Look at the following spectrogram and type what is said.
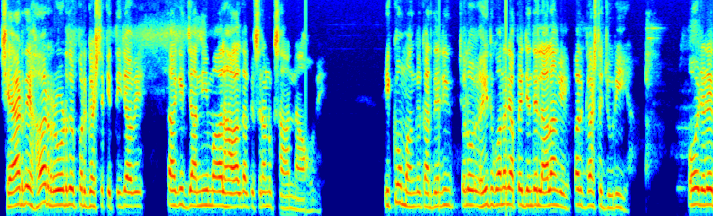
ਸ਼ਹਿਰ ਦੇ ਹਰ ਰੋਡ ਦੇ ਉੱਪਰ ਗਸ਼ਤ ਕੀਤੀ ਜਾਵੇ ਤਾਂ ਕਿ ਜਾਨੀ ਮਾਲ ਹਾਲ ਦਾ ਕਿਸੇ ਦਾ ਨੁਕਸਾਨ ਨਾ ਹੋਵੇ। ਇੱਕੋ ਮੰਗ ਕਰਦੇ ਆ ਜੀ, ਚਲੋ ਇਹੀ ਦੁਕਾਨਾਂ ਦੇ ਆਪੇ ਜਿੰਦੇ ਲਾ ਲਾਂਗੇ, ਪਰ ਗਸ਼ਤ ਜ਼ਰੂਰੀ ਆ। ਉਹ ਜਿਹੜੇ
